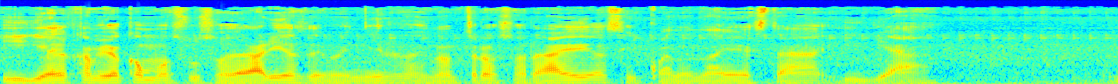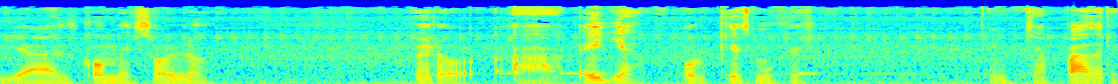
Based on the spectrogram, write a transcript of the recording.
Y él cambió como sus horarios de venir en otros horarios y cuando nadie está y ya, ya él come solo. Pero a ella, porque es mujer. Está padre.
